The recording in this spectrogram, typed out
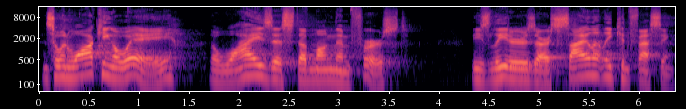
And so, in walking away, the wisest among them first, these leaders are silently confessing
